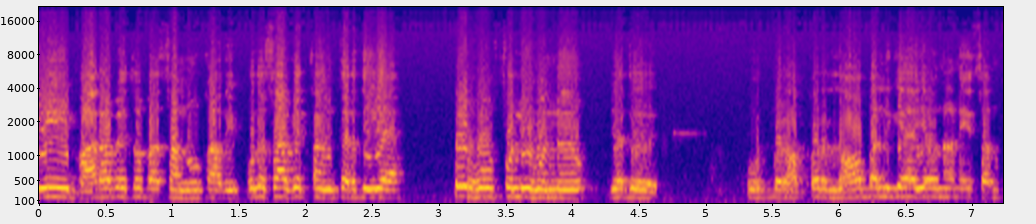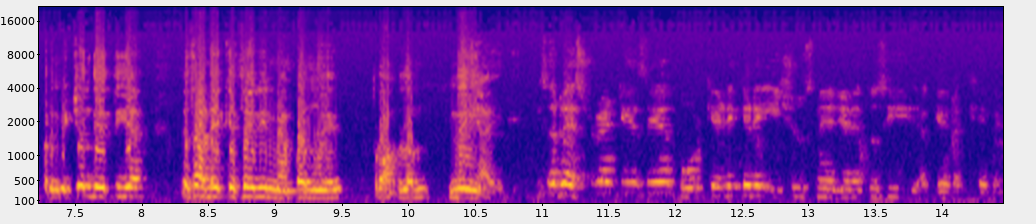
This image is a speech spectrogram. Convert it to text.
ਵੀ 12 ਵਜੇ ਤੋਂ ਬਾਅਦ ਸਾਨੂੰ ਕਾਫੀ ਪੁਲਿਸ ਆ ਕੇ ਤੰਗ ਕਰਦੀ ਹੈ। ਉਹ ਹੋਪਫੁਲੀ ਹੁਣ ਜਦ ਉਹ ਪ੍ਰੋਪਰ ਲਾਅ ਬਣ ਗਿਆ ਜਾਂ ਉਹਨਾਂ ਨੇ ਸਾਨੂੰ ਪਰਮਿਸ਼ਨ ਦਿੱਤੀ ਹੈ ਤੇ ਸਾਡੇ ਕਿਸੇ ਵੀ ਮੈਂਬਰ ਨੂੰ ਇਹ ਪ੍ਰੋਬਲਮ ਨਹੀਂ ਆਏਗੀ। ਸਰ ਰੈਸਟੋਰੈਂਟ ਇਸ ਦੇ ਹੋਰ ਕਿਹੜੇ ਕਿਹੜੇ ਇਸ਼ੂਸ ਨੇ ਜਿਹੜੇ ਤੁਸੀਂ ਅੱਗੇ ਰੱਖੇ ਨੇ?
